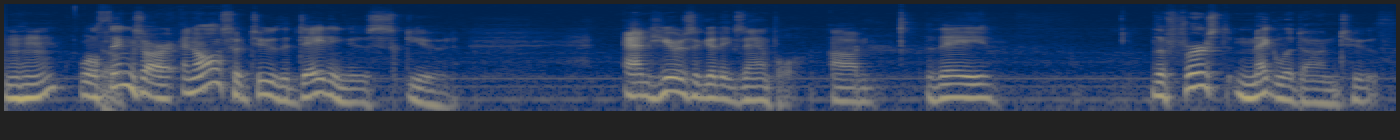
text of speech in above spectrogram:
Mm-hmm. Well, Yeah. things are, and also too, the dating is skewed. And here's a good example. Um, they, the first megalodon tooth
